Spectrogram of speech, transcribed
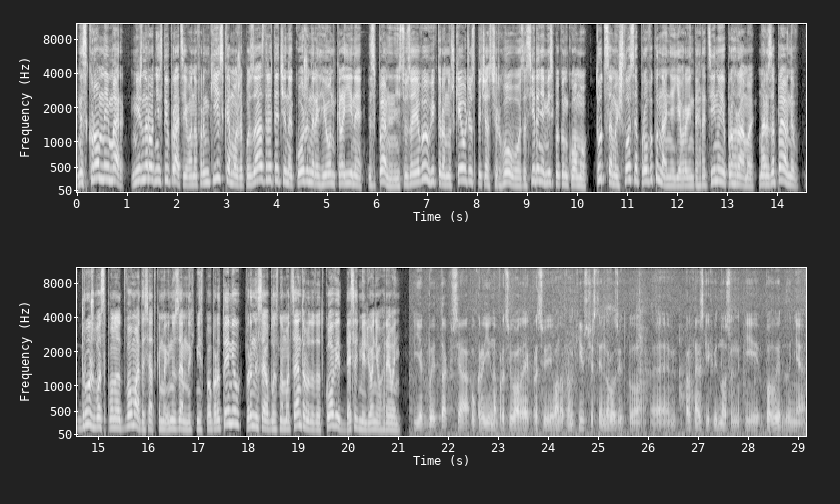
Нескромний мер міжнародній співпраці Івано-Франківська може позаздрити чи не кожен регіон країни. З впевненістю заявив Віктор Анушкевичус під час чергового засідання міськвиконкому. Тут саме йшлося про виконання євроінтеграційної програми. Мер запевнив, дружба з понад двома десятками іноземних міст побратимів принесе обласному центру додаткові 10 мільйонів гривень. Якби так вся Україна працювала, як працює Івано-Франківськ, частину розвитку е, партнерських відносин і поглиблення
